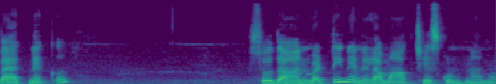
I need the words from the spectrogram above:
Back neck. సో దాన్ని బట్టి నేను ఇలా మార్క్ చేసుకుంటున్నాను.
